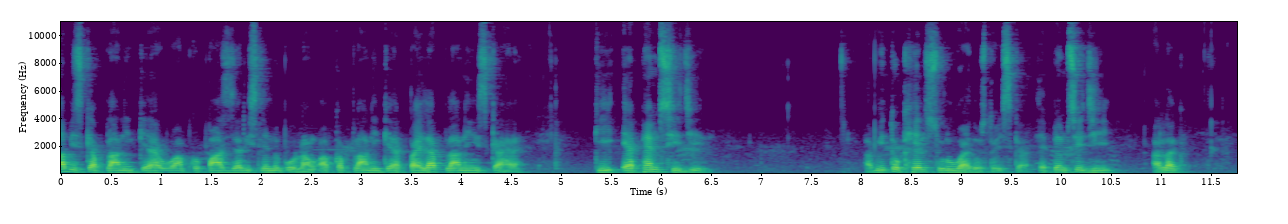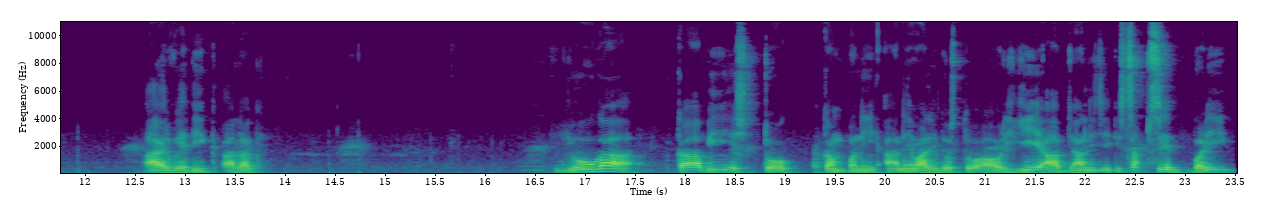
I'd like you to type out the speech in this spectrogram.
अब इसका प्लानिंग क्या है, वो आपको पाँच हज़ार इसलिए मैं बोल रहा हूँ, आपका प्लानिंग क्या है? पहला प्लानिंग इसका है कि एफ़ एम सी जी अभी तो खेल शुरू हुआ है दोस्तों इसका। एफ़ एम सी जी अलग, आयुर्वेदिक अलग, योगा का भी स्टॉक कंपनी आने वाली दोस्तों, और ये आप जान लीजिए कि सबसे बड़ी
